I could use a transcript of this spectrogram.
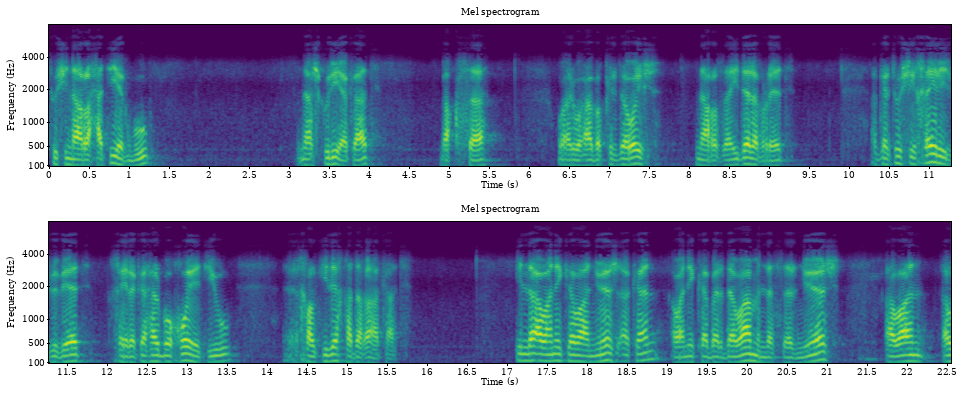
توشي ناڕەحەتیەک بوو ناشکوری ئەکات بە قسە واروها بەکردەوەیش ناڕزایی دەرەبڕێت ئەگەر تووشی خەیریش ببێت خەیرەکە هەر بۆ خۆیەتی و خەڵکی لێ قەدەغاکات ئللا ئەوانەی کەوا نوێژ ئەەکەن ئەوانەی کە بەردەوا من لەسەر نوێژ ئەوان ئەو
